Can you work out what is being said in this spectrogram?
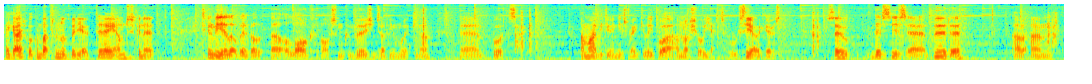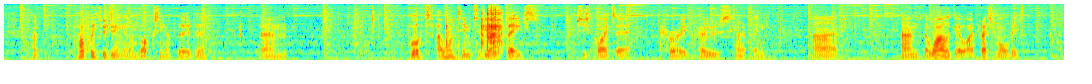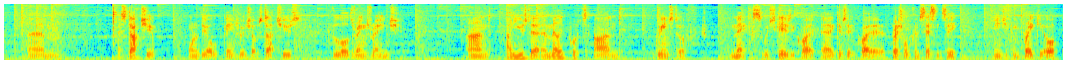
Hey guys, welcome back to another video. Today I'm just gonna, it's gonna be a little bit of a, a log of some conversions I've been working on, um, but I might be doing these regularly, but I'm not sure yet, but we'll see how it goes. So this is uh, I'm, I'm, I'm halfway through doing an unboxing of Bhurdur, um, but I want him to be on the base, which is quite a heroic pose kind of thing. Uh, and a while ago I press molded um, a statue, one of the old Games Workshop statues for the Lord of the Rings range, and I used a, a milliput and green stuff mix, which gives it quite uh, gives it quite a brittle consistency. Means you can break it up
